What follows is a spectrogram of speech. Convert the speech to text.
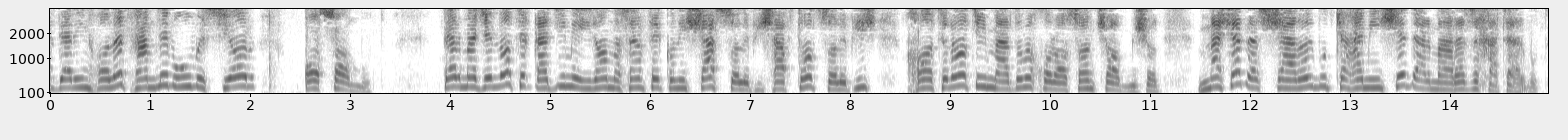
در این حالت حمله به او بسیار آسان بود. در مجلات قدیم ایران مثلا فکر کنید 60 سال پیش 70 سال پیش خاطرات این مردم خراسان چاپ می‌شد. مشهد از شهرهایی بود که همیشه در معرض خطر بود.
